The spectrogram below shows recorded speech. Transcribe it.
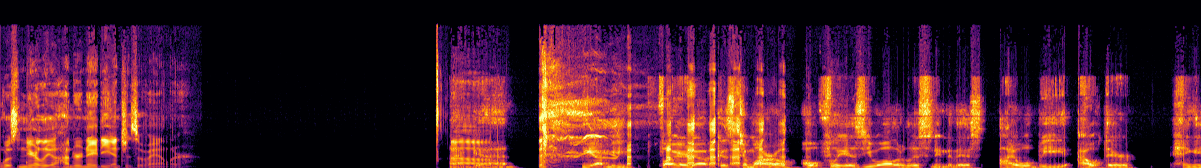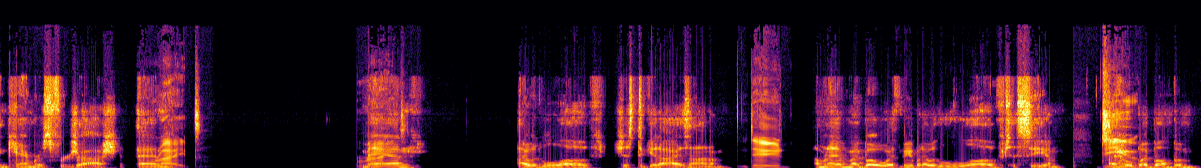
was nearly 180 inches of antler. My Um, God. You got me fired up because tomorrow, hopefully, as you all are listening to this, I will be out there hanging cameras for Josh. And right. Right. man, I would love just to get eyes on him. Dude, I'm gonna have my bow with me, but I would love to see him. do I you hope I bump him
